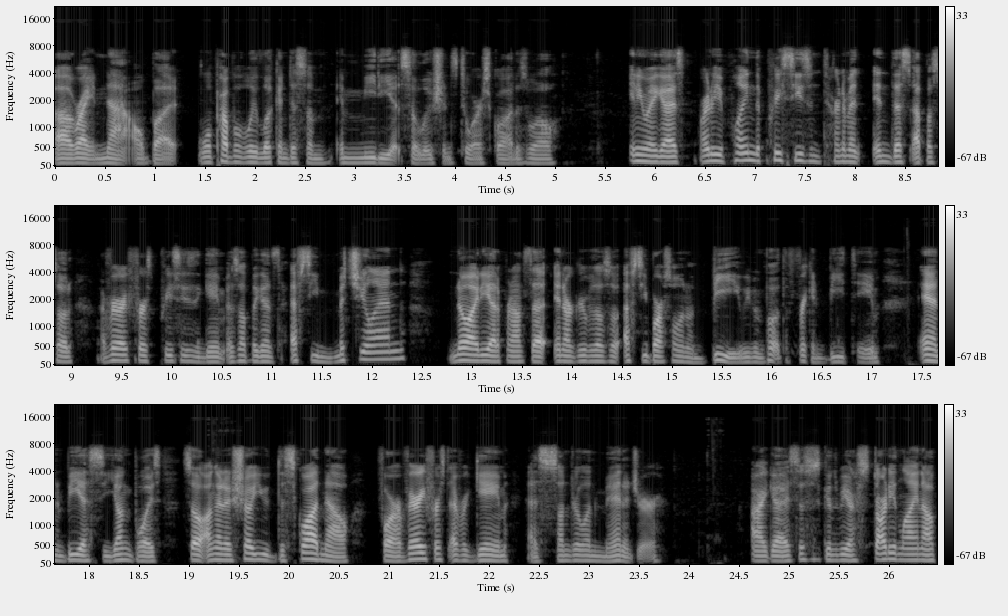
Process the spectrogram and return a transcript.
uh, right now, but we'll probably look into some immediate solutions to our squad as well. Anyway, guys, we're going to be playing the preseason tournament in this episode. Our very first preseason game is up against FC Midtjylland. No idea how to pronounce that. In our group is also FC Barcelona B. We've been put with the freaking B team and BSC Young Boys. So I'm going to show you the squad now for our very first ever game as Sunderland manager. Alright guys, this is going to be our starting lineup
